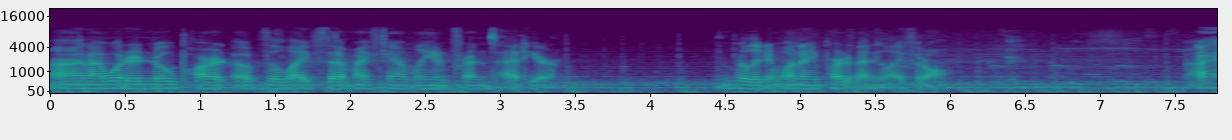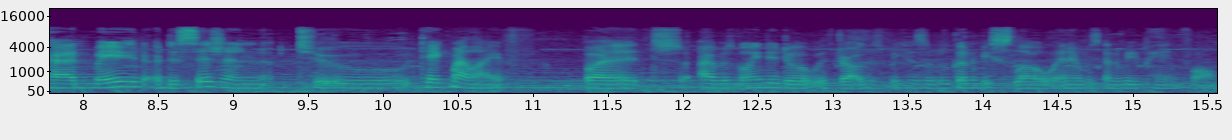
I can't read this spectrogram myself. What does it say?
and I wanted no part of the life that my family and friends had here. I really didn't want any part of any life at all. I had made a decision to take my life, but I was going to do it with drugs because it was going to be slow and it was going to be painful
